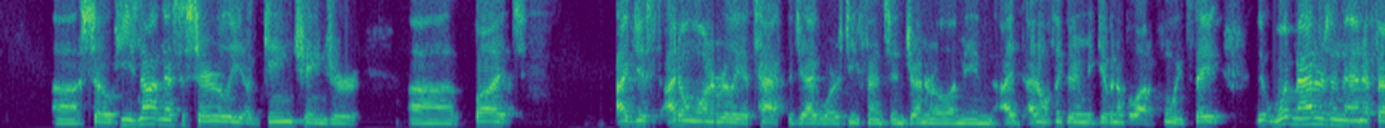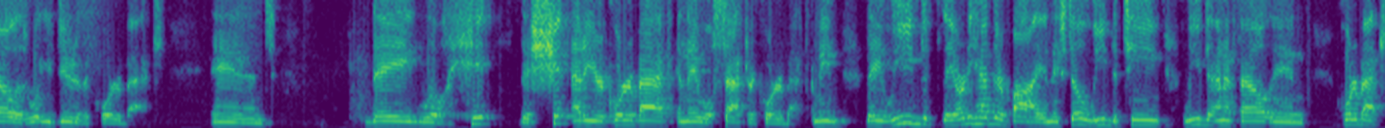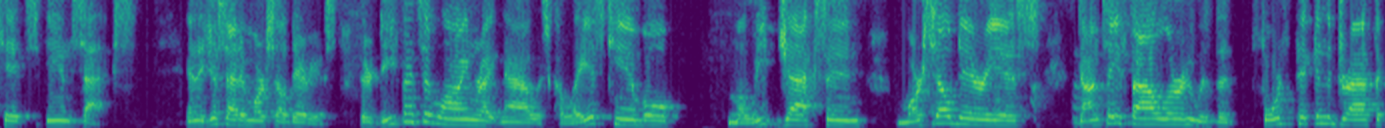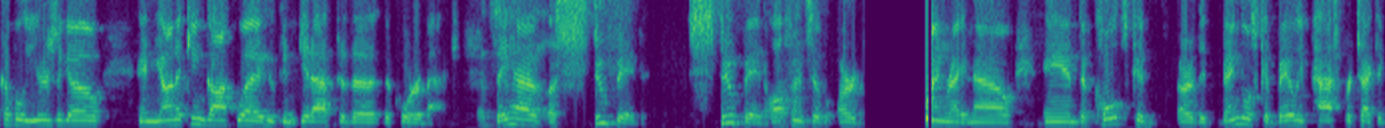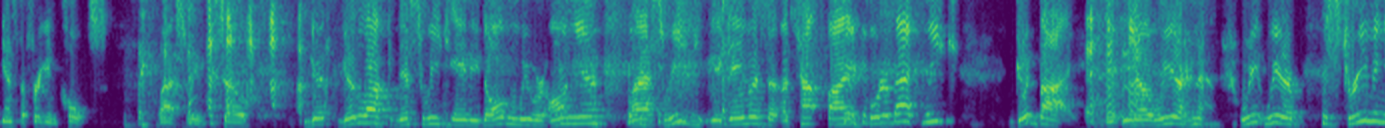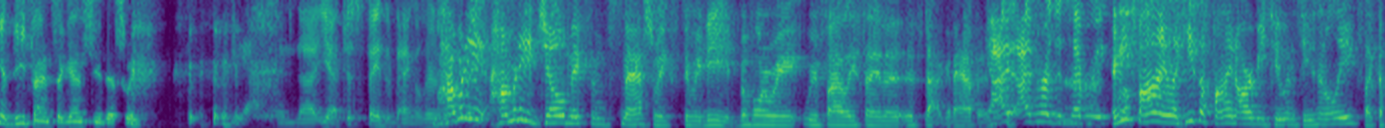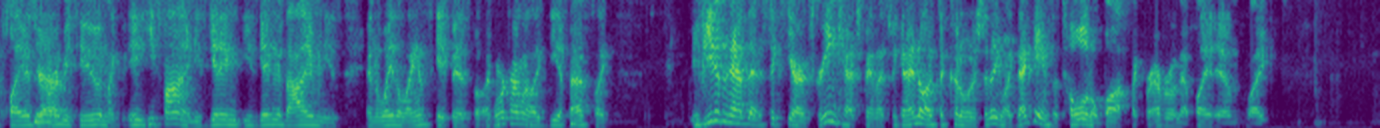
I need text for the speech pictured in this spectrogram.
Uh, so he's not necessarily a game changer, uh, but I just I don't want to really attack the Jaguars defense in general. I mean, I, I don't think they're going to be giving up a lot of points. They what matters in the NFL is what you do to the quarterback, and they will hit the shit out of your quarterback and they will sack your quarterback. I mean, they lead. The, they already had their bye and they still lead the team, lead the NFL in quarterback hits and sacks. And they just added Marcell Dareus. Their defensive line right now is Calais Campbell, Malik Jackson, Marcell Dareus, Dante Fowler, who was the fourth pick in the draft a couple of years ago, and Yannick Ngakoue, who can get after the, the quarterback. That's They have a stupid, stupid offensive or line right now, and the Colts could or the Bengals could barely pass protect against the friggin' Colts last week. So good good luck this week, Andy Dalton. We were on you last week. You gave us a, a top five quarterback week. Goodbye. You, know we are not, we we are streaming a defense against you this week. Yeah, and uh, yeah, just fade the Bengals. There's How many how many Joe Mixon smash weeks do we need before we we finally say that it's not gonna happen? Yeah, I, I've heard this every week. and he's fine. Like he's a fine RB two in seasonal leagues. Like the players Yeah. are RB two, and like he's fine. He's getting he's getting the volume, and he's and the way the landscape is. But like we're talking about like DFS, like if he doesn't have that sixty yard screen catch man last weekend, I know it's a could thing. Like that game's a total bust. Like for everyone that played him, like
